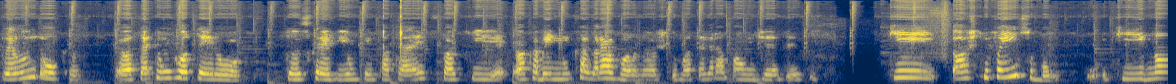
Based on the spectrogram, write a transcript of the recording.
pelo Iruka. Eu até tenho um roteiro que eu escrevi um tempo atrás, só que eu acabei nunca gravando. Eu acho que eu vou até gravar um dia desses. Que eu acho que foi isso, bom. Que não,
